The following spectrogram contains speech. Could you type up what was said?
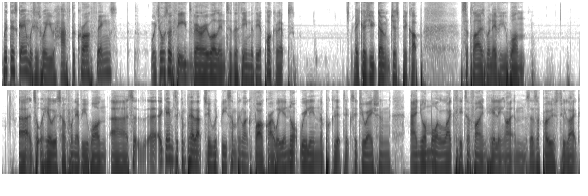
with this game, which is where you have to craft things, which also feeds very well into the theme of the apocalypse, because you don't just pick up supplies whenever you want uh, and sort of heal yourself whenever you want. Uh, so uh, a game to compare that to would be something like Far Cry, where you're not really in an apocalyptic situation, and you're more likely to find healing items as opposed to like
